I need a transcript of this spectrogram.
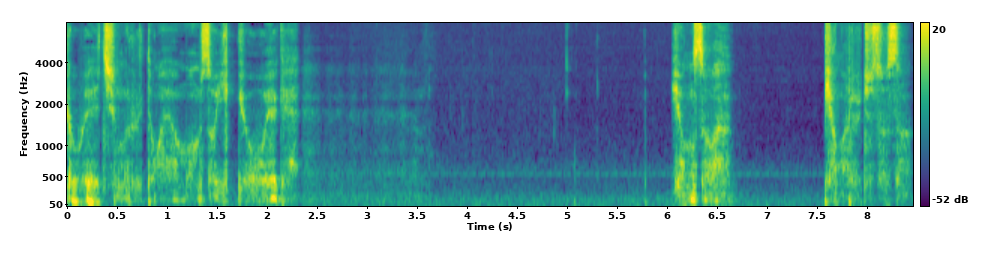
교회의 직무를 통하여 몸소 이 교회에게 용서와 평화를 주소서.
